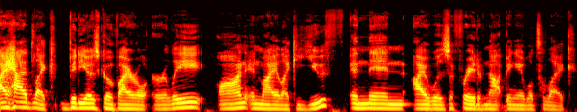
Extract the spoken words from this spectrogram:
I had like videos go viral early on in my like youth, and then I was afraid of not being able to like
